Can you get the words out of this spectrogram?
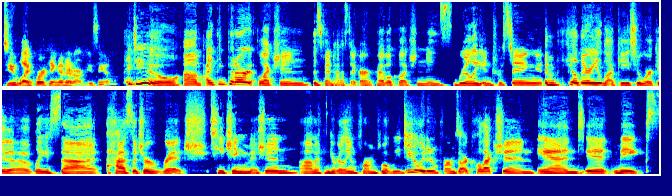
Do you like working at an art museum? I do. Um, I think that our collection is fantastic. Our archival collection is really interesting and feel very lucky to work at a place that has such a rich teaching mission. Um, I think it really informs what we do. It informs our collection and it makes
